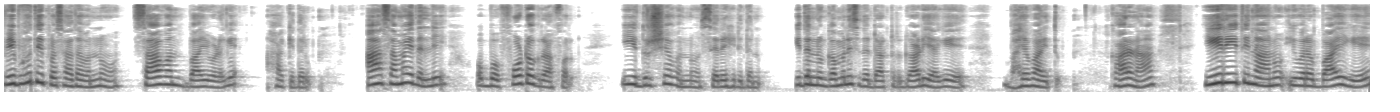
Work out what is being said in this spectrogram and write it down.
ವಿಭೂತಿ ಪ್ರಸಾದವನ್ನು ಸಾವಂತ್ ಬಾಯಿಯೊಳಗೆ ಹಾಕಿದರು. ಆ ಸಮಯದಲ್ಲಿ ಒಬ್ಬ ಫೋಟೋಗ್ರಾಫರ್ ಈ ದೃಶ್ಯವನ್ನು ಸೆರೆ ಹಿಡಿದನು ಇದನ್ನು ಗಮನಿಸಿದ ಡಾಕ್ಟರ್ ಗಾಡಿಯಾಗೆ ಭಯವಾಯಿತು. ಕಾರಣ, ಈ ರೀತಿ ನಾನು ಇವರ ಬಾಯಿಗೆ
